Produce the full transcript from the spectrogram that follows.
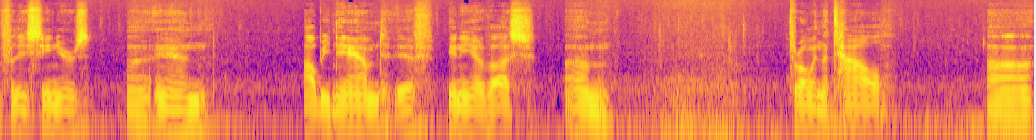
for these seniors, uh, and I'll be damned if any of us um, throw in the towel uh,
